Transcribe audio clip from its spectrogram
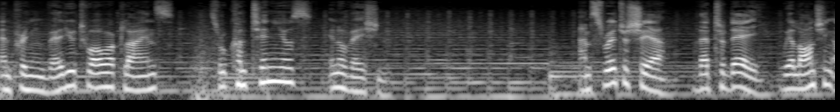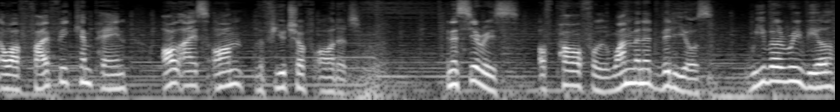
and bringing value to our clients through continuous innovation. I'm thrilled to share that today we are launching our five week campaign, All Eyes on the Future of Audit. In a series of powerful one minute videos, we will reveal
